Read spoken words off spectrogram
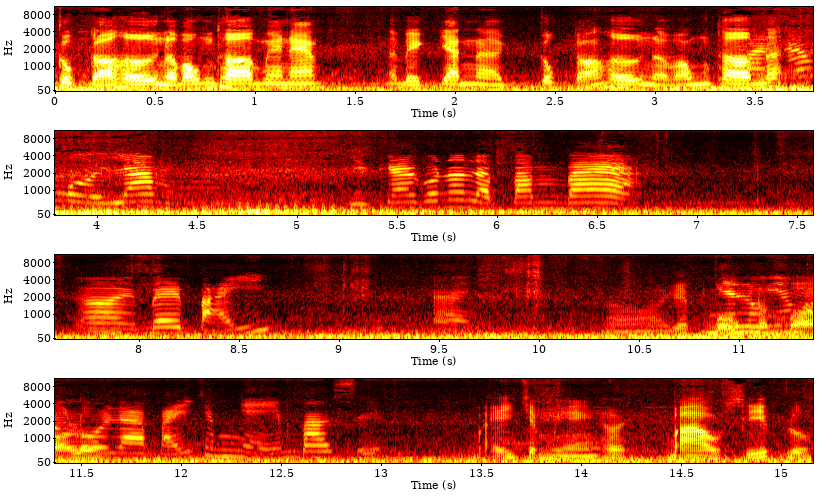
cúc thọ hương là bông thơm nha anh em. Nó biệt danh là cúc thọ hương là bông thơm đó. Nó 15 Chiều cao của nó là 33 Rồi B7 Đây Đó, ghép Giao 4 lưu năm mọi luôn. là 700 ngàn em bao ship 700 ngàn thôi bao ship luôn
